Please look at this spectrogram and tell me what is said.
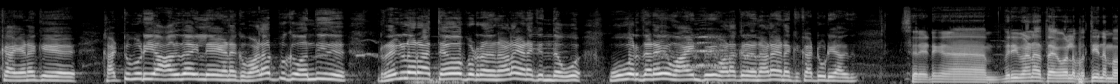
க- எனக்கு கட்டுப்படி ஆகுதா இல்லை எனக்கு வளர்ப்புக்கு வந்து இது ரெகுலராக தேவைப்படுறதுனால எனக்கு இந்த ஒவ்வொரு தடவையும் வாங்கிட்டு போய் வளர்க்குறதுனால எனக்கு கட்டுப்படி ஆகுது. சரி நான் விரிவான தகவலை பற்றி நம்ம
